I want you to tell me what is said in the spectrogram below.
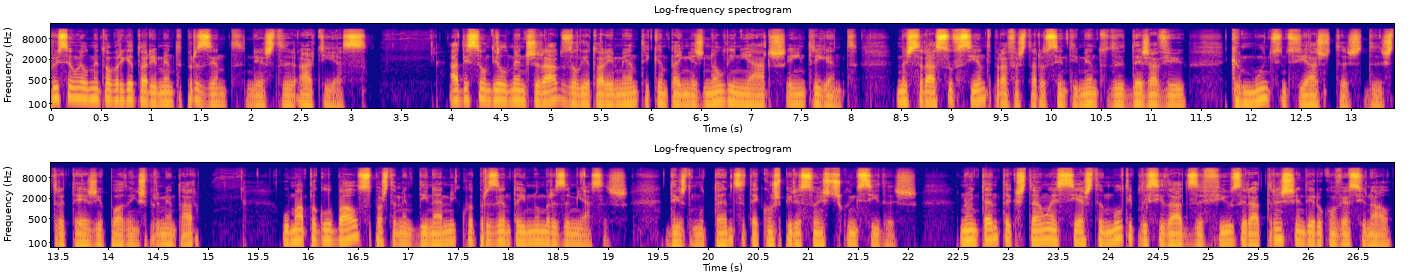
por isso é um elemento obrigatoriamente presente neste RTS. A adição de elementos gerados aleatoriamente e campanhas não lineares é intrigante, mas será suficiente para afastar o sentimento de déjà vu que muitos entusiastas de estratégia podem experimentar? O mapa global, supostamente dinâmico, apresenta inúmeras ameaças, desde mutantes até conspirações desconhecidas, no entanto, a questão é se esta multiplicidade de desafios irá transcender o convencional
